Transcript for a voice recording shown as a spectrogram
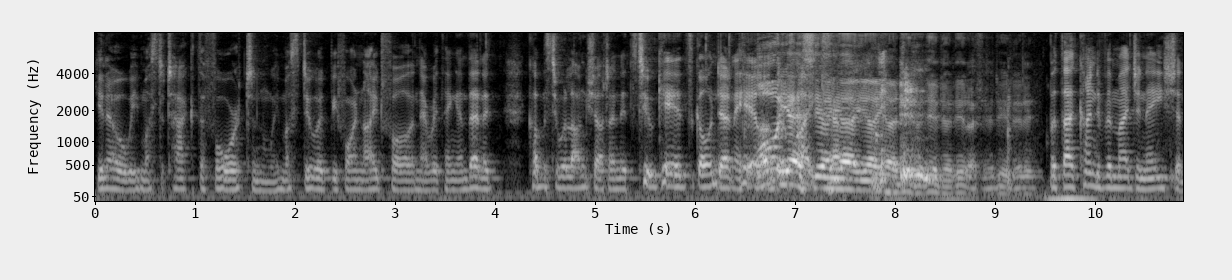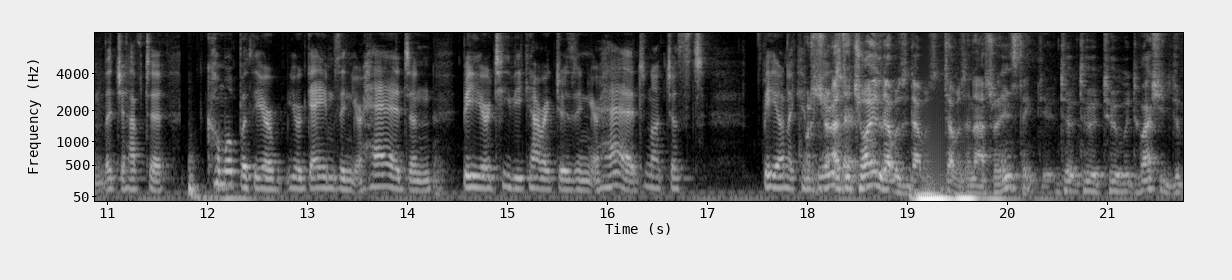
you know, we must attack the fort and we must do it before nightfall and everything. And then it comes to a long shot and it's two kids going down a hill. oh yes, yeah, yeah, yeah, yeah. I did, I did, I did, I did, I did. But that kind of imagination that you have to come up with your, your games in your head and be your TV characters in your head, not just be on a computer. as a child, that was that was that was a natural instinct to to to, to, actually to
